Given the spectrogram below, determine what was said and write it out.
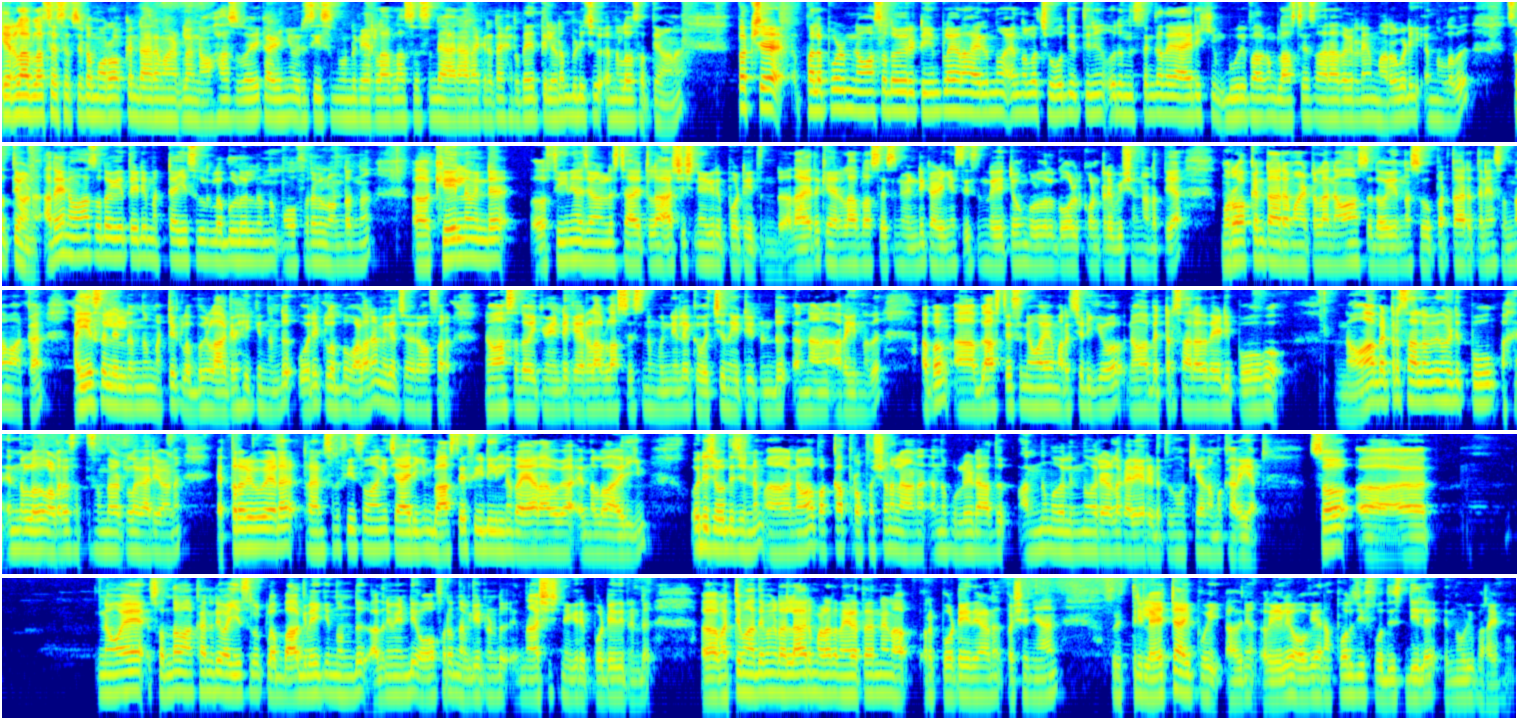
Kerala Blasters F സിയുടെ Moroccan താരമായിട്ടുള്ള നോഹാസ് ഉദോയ് കഴിഞ്ഞ ഒരു സീസൺ കൊണ്ട് കേരള ബ്ലാസ്റ്റേഴ്സിന്റെ ആരാധകരുടെ ഹൃദയത്തിൽ ഇടം പിടിച്ചു എന്നുള്ളത് സത്യമാണ്. പക്ഷേ പലപ്പോഴും നോഹാസ് ഉദോയ് ഒരു ടീം പ്ലെയർ ആയിരുന്നോ എന്നുള്ള ചോദ്യത്തിന് ഒരു നിസ്സംഗതയായിരിക്കും ഭൂരിഭാഗം ബ്ലാസ്റ്റേഴ്സ് ആരാധകരുടെ മറുപടി എന്നുള്ളത് സത്യമാണ്. അതേ നോഹാസ് ഉദോയെ തേടി മറ്റ് ഐ എസ് എൽ ക്ലബ്ബുകളിൽ നിന്നും ഓഫറുകൾ ഉണ്ടെന്ന് കേൽനവിന്റെ സീനിയർ ജേർണലിസ്റ്റ് ആയിട്ടുള്ള ആശിഷ് നേഗ് റിപ്പോർട്ട് ചെയ്തിട്ടുണ്ട്. അതായത് കേരള ബ്ലാസ്റ്റേഴ്സിന് വേണ്ടി കഴിഞ്ഞ സീസണിൽ ഏറ്റവും കൂടുതൽ ഗോൾ കോൺട്രിബ്യൂഷൻ നടത്തിയ മൊറോക്കൻ താരമായിട്ടുള്ള നവാസ് സദോയ് എന്ന സൂപ്പർ താരത്തിനെ സ്വന്തമാക്കാൻ ഐ എസ് എല്ലിൽ നിന്നും മറ്റ് ക്ലബ്ബുകൾ ആഗ്രഹിക്കുന്നുണ്ട്. ഒരു ക്ലബ്ബ് വളരെ മികച്ച ഒരു ഓഫർ നോവാ സദോയ്ക്ക് വേണ്ടി കേരള ബ്ലാസ്റ്റേഴ്സിന് മുന്നിലേക്ക് വെച്ച് നീട്ടിയിട്ടുണ്ട് എന്നാണ് അറിയുന്നത്. അപ്പം ബ്ലാസ്റ്റേഴ്സ് നോയെ മറിച്ചടിക്കുവോ? നോ ബെറ്റർ സാലറി തേടി പോവുകയോ നോവ ബെറ്റർ സാലറി നോക്കി പോവും എന്നുള്ളത് വളരെ സത്യസന്ധമായിട്ടുള്ള കാര്യമാണ്. എത്ര രൂപയുടെ ട്രാൻസ്ഫർ ഫീസ് വാങ്ങിച്ചായിരിക്കും ബ്ലാസ്റ്റേഴ്സ് ഈ ഡീലിന് തയ്യാറാവുക എന്നുള്ളതായിരിക്കും ഒരു ചോദ്യചിഹ്നം. നോ പക്ക പ്രൊഫഷണൽ ആണ് എന്ന് പുള്ളിയുടെ അത് അന്ന് മുതൽ ഇന്ന് വരെയുള്ള കരിയർ എടുത്തു നോക്കിയാൽ നമുക്കറിയാം. സോ നോയെ സ്വന്തമാക്കാൻ ഒരു ഐ എസ് എൽ ക്ലബ്ബ് ആഗ്രഹിക്കുന്നുണ്ട്. അതിനുവേണ്ടി ഓഫർ നൽകിയിട്ടുണ്ട് എന്ന് ആശിഷ് നേഗ് റിപ്പോർട്ട് ചെയ്തിട്ടുണ്ട്. മറ്റ് മാധ്യമങ്ങളെല്ലാവരും വളരെ നേരത്തെ തന്നെ റിപ്പോർട്ട് ചെയ്തതാണ്. പക്ഷേ ഞാൻ ഒരു ഇത്തിരി ലേറ്റായി പോയി. അതിന് really ഓവിയാൻ apology for this delay എന്നുകൂടി പറയുന്നു.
